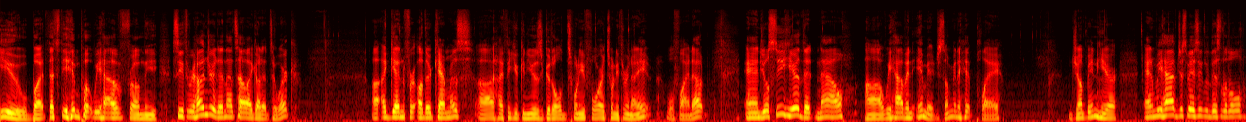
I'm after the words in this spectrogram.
ew, but that's the input we have from the C300, and that's how I got it to work. Uh, again, for other cameras, uh, I think you can use good old 24 or 2398. We'll find out. And you'll see here that now uh, we have an image. So I'm going to hit play, jump in here, and we have just basically this little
